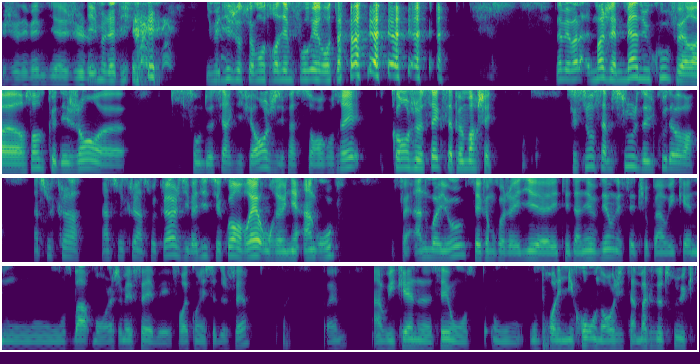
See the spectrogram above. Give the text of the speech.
je l'ai même dit à Jules. Il me l'a dit. il me dit, je suis à mon troisième fou rire au tas. non, mais voilà, moi j'aime bien du coup faire euh, en sorte que des gens euh, qui sont de cercles différents, je les fasse se rencontrer quand je sais que ça peut marcher. Parce que sinon, ça me saoule du coup d'avoir un truc là, un truc là, un truc là. Je dis, vas-y, tu sais quoi, en vrai, on réunit un groupe, on fait un noyau. C'est comme quand j'avais dit euh, l'été dernier, venez, on essaie de choper un week-end où on se barre. Bon, on l'a jamais fait, mais il faudrait qu'on essaie de le faire. Quand même. Un week-end, tu sais, on, on prend les micros, on enregistre un max de trucs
